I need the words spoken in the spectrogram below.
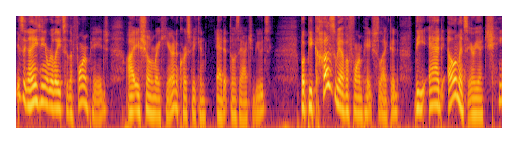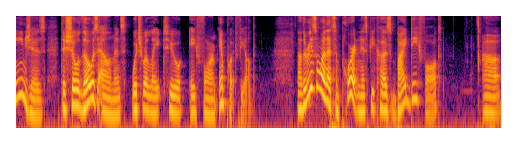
Basically, anything that relates to the form page uh, is shown right here. And of course, we can edit those attributes. But because we have a form page selected, the add elements area changes to show those elements which relate to a form input field. Now, the reason why that's important is because by default, uh,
